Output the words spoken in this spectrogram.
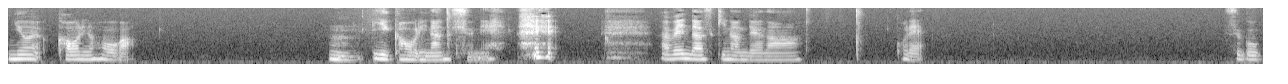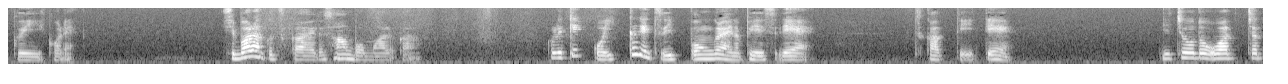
匂い香りの方がうん。いい香りなんですよね。ラベンダー好きなんだよな。これ。すごくいいこれ。しばらく使える3本もあるから。これ結構1ヶ月1本ぐらいのペースで使っていて。でちょうど終わっちゃっ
